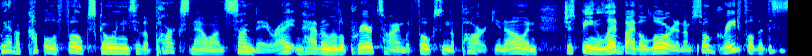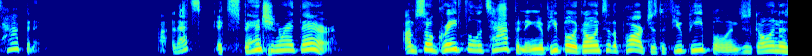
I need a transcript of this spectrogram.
We have a couple of folks going into the parks now on Sunday, right? And having a little prayer time with folks in the park, you know, and just being led by the Lord. And I'm so grateful that this is happening uh, that's expansion right there. I'm so grateful it's happening. You know, people are going to the park, just a few people, and just going to,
